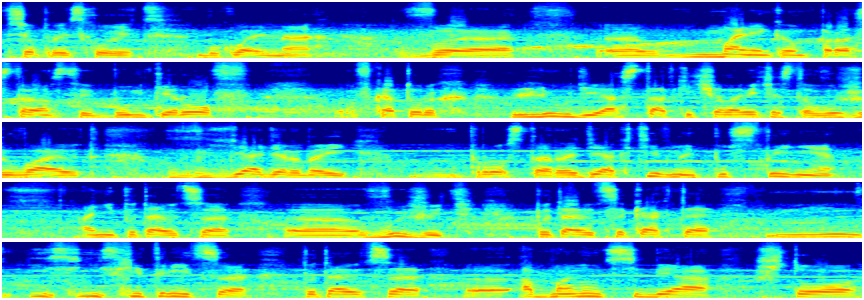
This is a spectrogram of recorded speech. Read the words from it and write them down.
Все происходит буквально в э, маленьком пространстве бункеров, в которых люди, остатки человечества выживают в ядерной, просто радиоактивной пустыне. Они пытаются э, выжить, пытаются как-то э, исхитриться, пытаются э, обмануть себя, что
